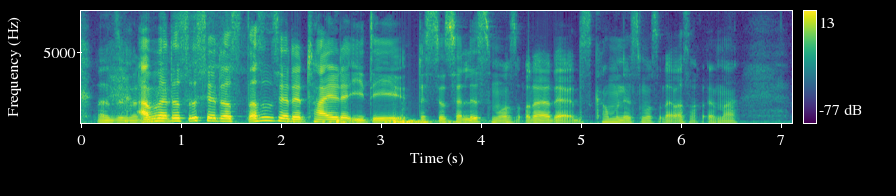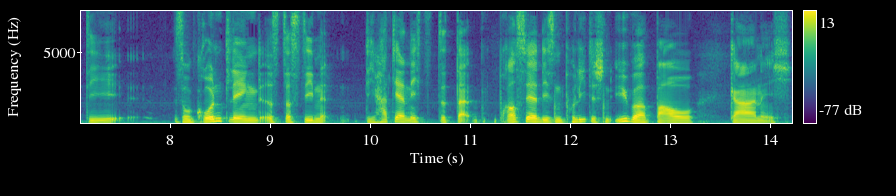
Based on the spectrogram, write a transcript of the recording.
Dann sind wir Aber dabei. das ist ja das, das ist ja der Teil der Idee des Sozialismus oder der, des Kommunismus oder was auch immer, die so grundlegend ist, dass die, ne- die hat ja nichts, da, brauchst du ja diesen politischen Überbau gar nicht,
